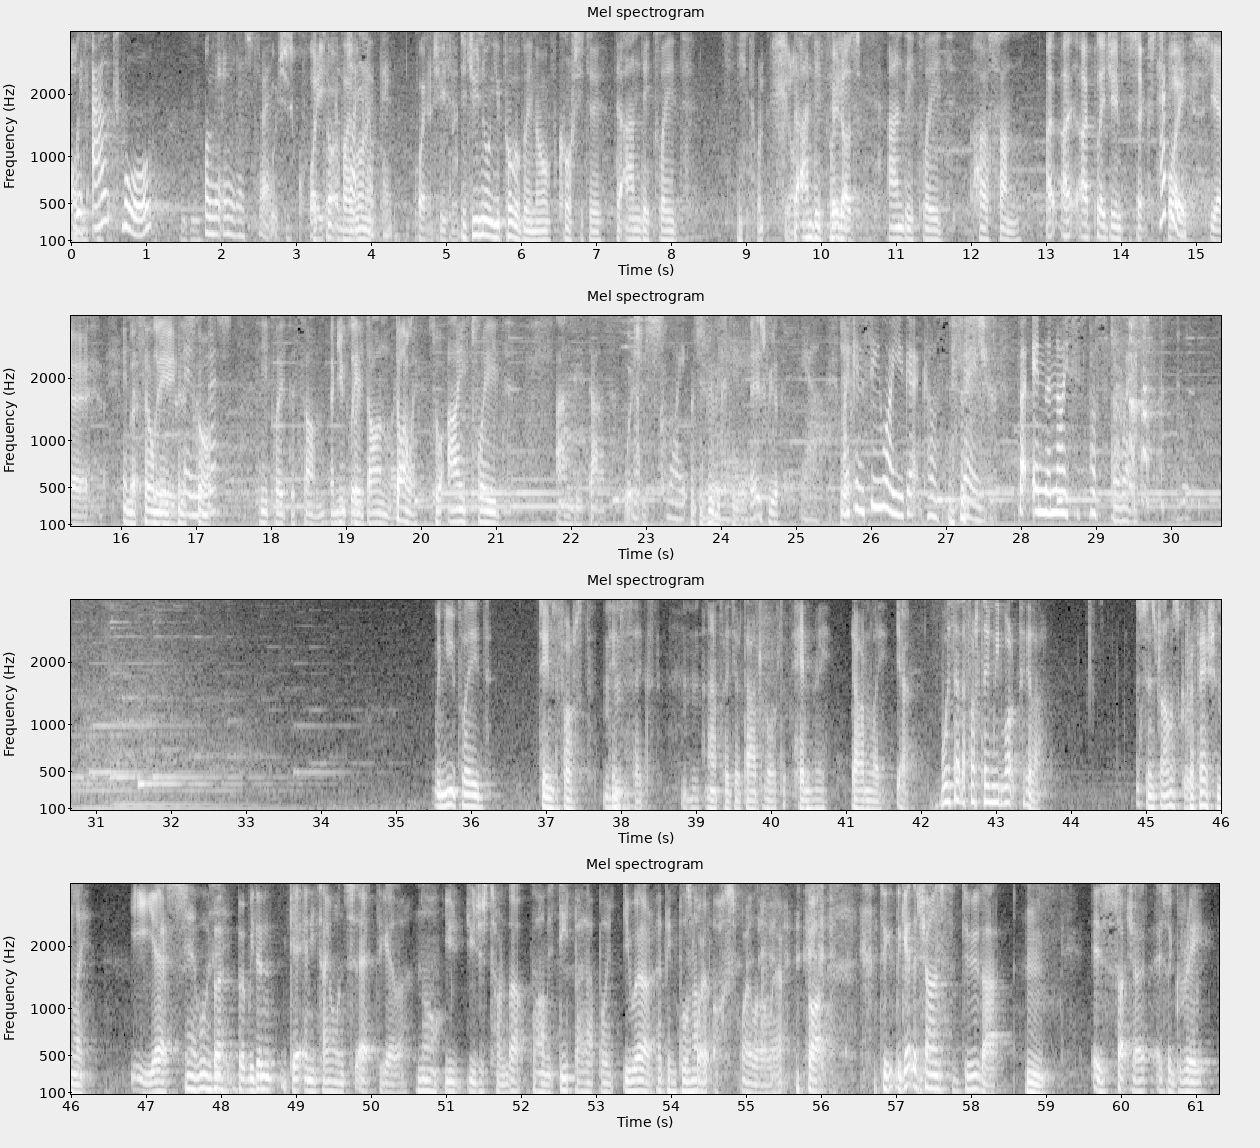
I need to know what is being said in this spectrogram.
On- without war mm-hmm. on the English throne. which is quite It's sort of Quite ironic. something. quite an achievement. Did you know? You probably know. Of course you do. That Andy played. You don't. You don't. That Andy Who does? Andy played her son I, I, I played James VI Sixth Have you? twice. Yeah, in the film play- Queen of In Scots. He played the son. And you he played Darnley. Darnley. So I played Andy's dad, which That's is quite which is really scary. it is weird. Yeah. I can see why you get cast as James, but in the nicest possible way. When you played James the 1st Mm-hmm. James the 6th and I played your dad, Lord Henry Darnley. Yeah, Was that the first time we'd worked together since drama school. professionally? Yes. Yeah, what was but, it? But we didn't get any time on set together. No. You you just turned up. Well, I was deep by that point. You were. I'd been blown Spoil- up. Oh, spoiler alert! but to, to get the chance to do that is Hmm. such a is a great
